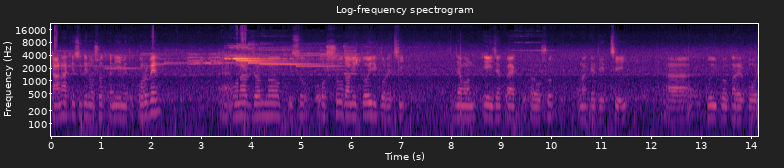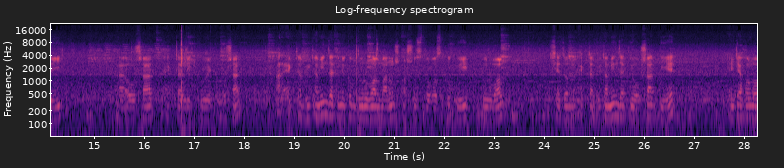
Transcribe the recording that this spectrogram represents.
টানা কিছুদিন ওষুধটা নিয়মিত করবেন। ওনার জন্য কিছু ওষুধ আমি তৈরি করেছি। যেমন এই যে কয়েক প্রকার ওষুধ ওনাকে দিচ্ছি। দুই প্রকারের বড়ি ঔষধ, একটা লিকুইড ঔষধ। আর একটা ভিটামিন যা তুমি খুব দুর্বল মানুষ, অসুস্থ বসে খুব উইক দুর্বল। সেজন্য একটা ভিটামিন জাতীয় ঔষধ দিয়ে এটা হলো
